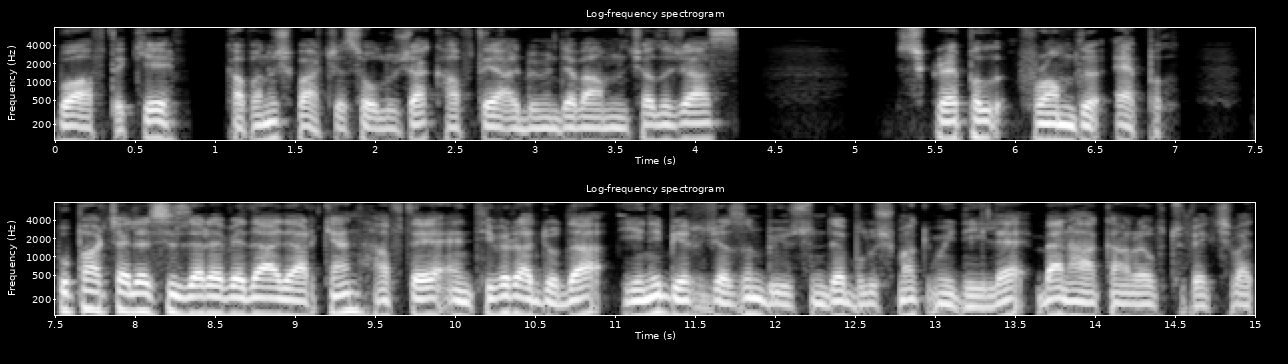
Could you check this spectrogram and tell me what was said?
bu haftaki kapanış parçası olacak. Haftaya albümün devamını çalacağız. Scrapple from the Apple. Bu parçayla sizlere veda ederken haftaya NTV Radyo'da yeni bir cazın büyüsünde buluşmak ümidiyle ben Hakan Rauf Tüfekçi ve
